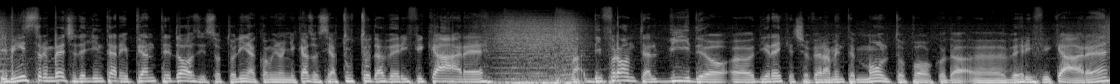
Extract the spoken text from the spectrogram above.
Il ministro invece degli interni Piantedosi sottolinea come in ogni caso sia tutto da verificare ma di fronte al video uh, direi che c'è veramente molto poco da uh, verificare.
